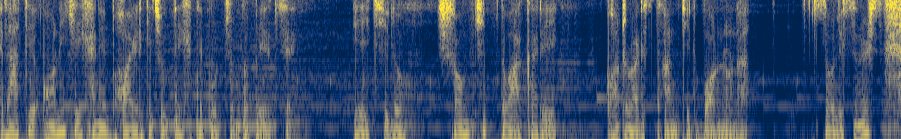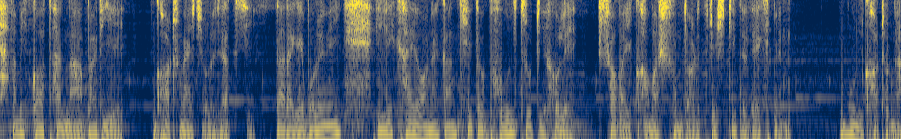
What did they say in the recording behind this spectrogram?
রাতে অনেকে এখানে ভয়ের কিছু দেখতে পর্যন্ত পেয়েছে। এই ছিল সংক্ষিপ্ত আকারে ঘটনার স্থানটির বর্ণনা। সো লিসেনার্স আমি কথা না বাড়িয়ে ঘটনায় চলে যাচ্ছি। তার আগে বলে নেই, লেখায় অনাকাঙ্ক্ষিত ভুল ত্রুটি হলে সবাই ক্ষমা সুন্দর দৃষ্টিতে দেখবেন। মূল ঘটনা।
